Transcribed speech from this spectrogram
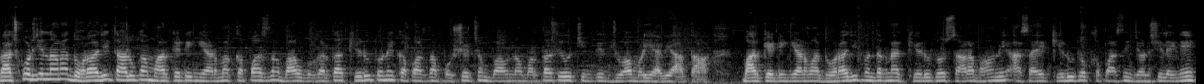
રાજકોટ જિલ્લાના ધોરાજી તાલુકા માર્કેટિંગ યાર્ડમાં કપાસના ભાવ વગરતા ખેડૂતોને કપાસના પોષેક્ષમ ભાવ ન મળતા તેઓ ચિંતિત જોવા મળી આવ્યા હતા. માર્કેટિંગ યાર્ડમાં ધોરાજી પંથકના ખેડૂતો સારા ભાવની આશાએ ખેડૂતો કપાસની જણસી લઈને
